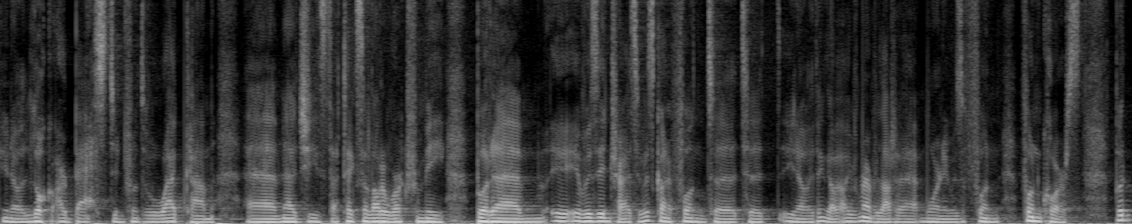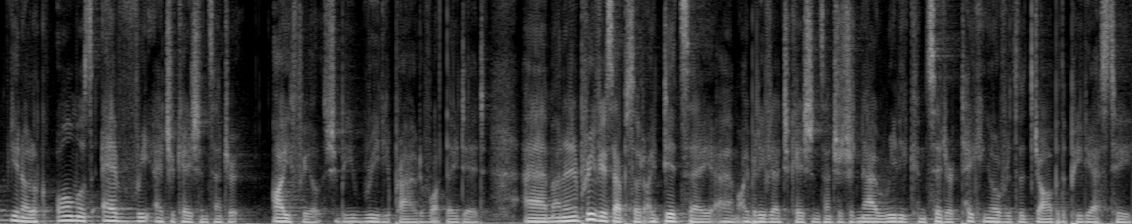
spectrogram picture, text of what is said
you know look our best in front of a webcam. Um, now geez that takes a lot of work for me but um, it, it, was interesting. It was kind of fun to, to you know I think I remember that uh, morning. It was a fun fun course. But you know look almost every education center I feel should be really proud of what they did. Um, and in a previous episode, I did say um, I believe the education centre should now really consider taking over the job of the PDST,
